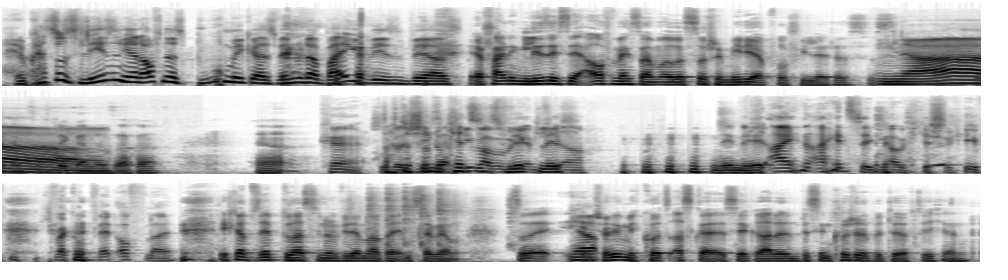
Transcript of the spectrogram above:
Hey, du kannst uns lesen wie ein offenes Buch, Mika, als wenn du dabei gewesen wärst. Ja, vor allen Dingen lese ich sehr aufmerksam eure Social-Media-Profile. Das ist Ja. an der Sache. Ja. Okay. Gut, dachte ich schon, du kennst uns wirklich. Nee, nee. Nicht einen einzigen habe ich geschrieben. Ich war komplett offline. Ich glaube, Sepp, du hast hin und wieder mal bei Instagram. So, ich Ja. entschuldige mich kurz, Oskar ist hier gerade ein bisschen kuschelbedürftig und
